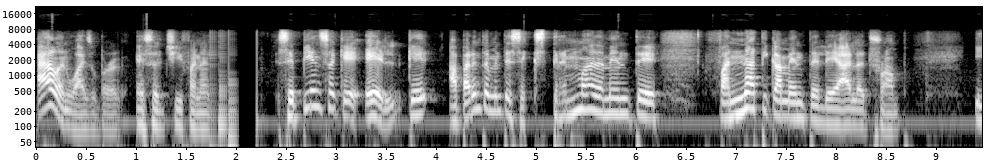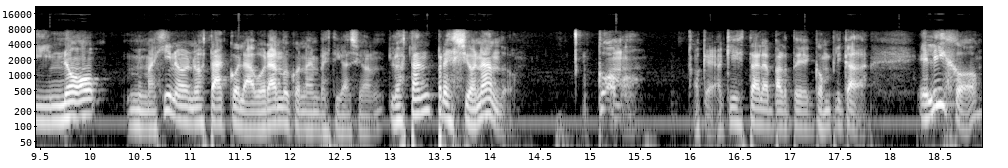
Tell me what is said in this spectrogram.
Alan Weiselberg es el Chief Financial. Se piensa que él, que aparentemente es extremadamente, fanáticamente leal a Trump y no, me imagino, no está colaborando con la investigación, lo están presionando. ¿Cómo? Ok, aquí está la parte complicada. El hijo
